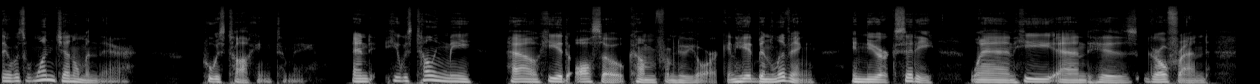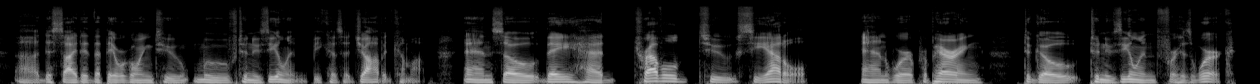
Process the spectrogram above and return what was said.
there was one gentleman there who was talking to me, and he was telling me how he had also come from New York and he had been living in New York City when he and his girlfriend uh, decided that they were going to move to New Zealand because a job had come up. And so they had traveled to Seattle and were preparing to go to New Zealand for his work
